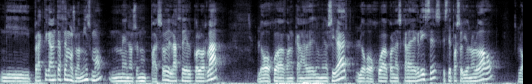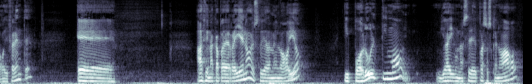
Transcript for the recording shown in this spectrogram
y prácticamente hacemos lo mismo, menos en un paso. Él hace el Color Lab, luego juega con el canal de luminosidad, luego juega con la escala de grises. Este paso yo no lo hago, lo hago diferente. Eh, hace una capa de relleno, esto ya también lo hago yo. Y por último, yo hay una serie de pasos que no hago.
